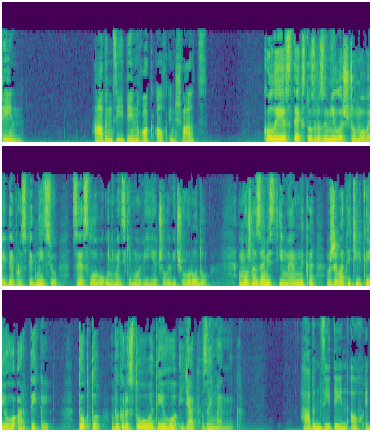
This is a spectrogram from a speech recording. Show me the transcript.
Den. Haben Sie den Rock auch in schwarz? Коли з тексту зрозуміло, що мова йде про спідницю, це слово у німецькій мові є чоловічого роду, можна замість іменника вживати тільки його артикль, тобто використовувати його як займенник. Haben Sie den auch in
